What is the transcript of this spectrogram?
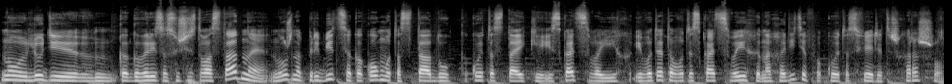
Ну, люди, как говорится, существа стадные, нужно прибиться к какому-то стаду, какой-то стайке, искать своих. И вот это вот искать своих и находить их какой-то сфере, это же хорошо.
